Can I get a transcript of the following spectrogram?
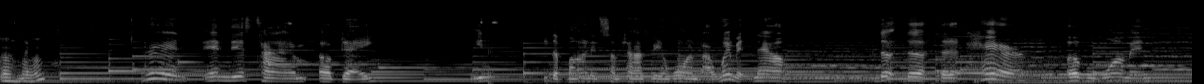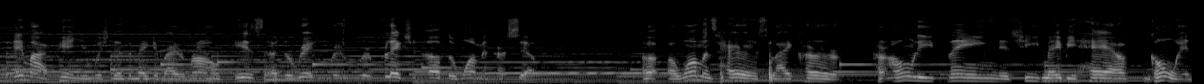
Mm-hmm. Here in, in this time of day, you know, the bonnet sometimes being worn by women. Now, the the the hair of a woman in my opinion, which doesn't make it right or wrong, is a direct re- reflection of the woman herself. A, a, woman's hair is like her her only thing that she maybe have going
